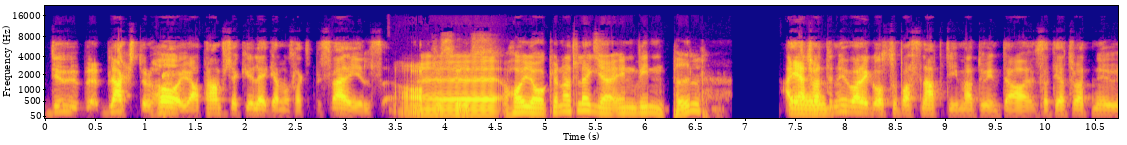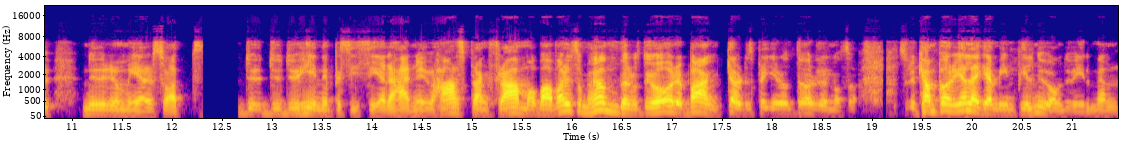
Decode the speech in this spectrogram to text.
du Blackster hör ju att han försöker lägga någon slags besvärjelse. Ja, precis. Eh, har jag kunnat lägga en vindpil? Ja, jag tror att nu har det gått så pass snabbt i och med att du inte har, så att jag tror att nu, nu är det mer så att du, du, du hinner precis se det här nu. Han sprang fram och bara vad är det som händer? Och du hör det bankar och du springer runt dörren och så. Så du kan börja lägga min pil nu om du vill men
